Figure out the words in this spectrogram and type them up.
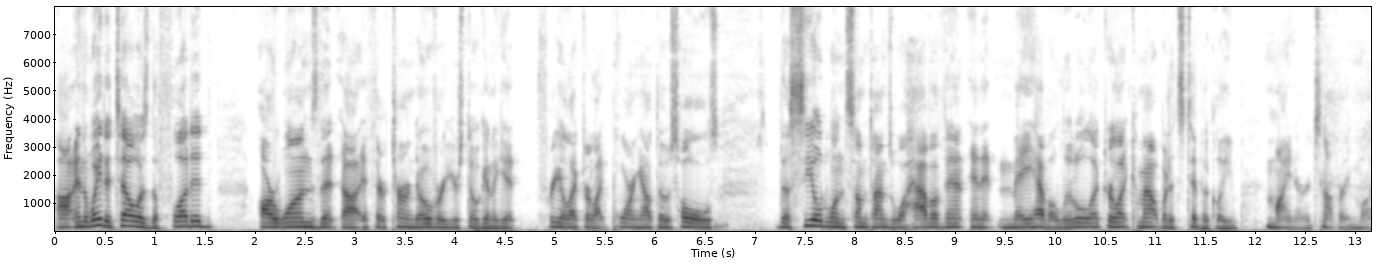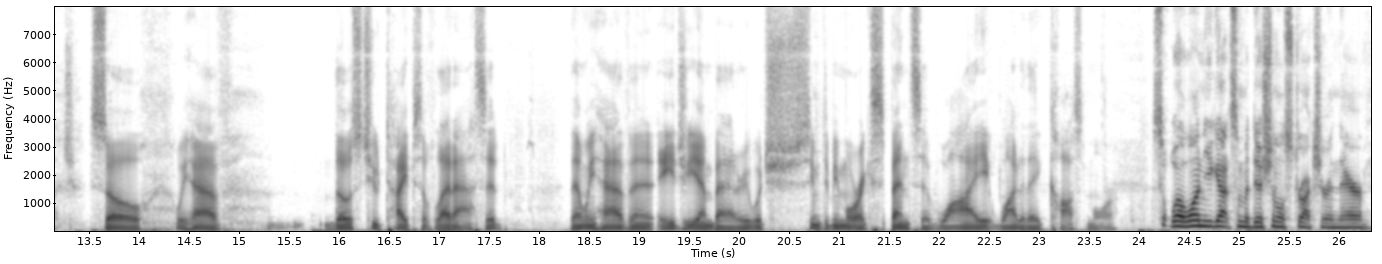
Uh, and the way to tell is the flooded are ones that uh, if they're turned over, you're still gonna get free electrolyte pouring out those holes. The sealed ones sometimes will have a vent and it may have a little electrolyte come out, but it's typically minor. It's not very much. So we have those two types of lead acid. Then we have an AGM battery, which seem to be more expensive. Why? Why do they cost more? So, well, one, you got some additional structure in there.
